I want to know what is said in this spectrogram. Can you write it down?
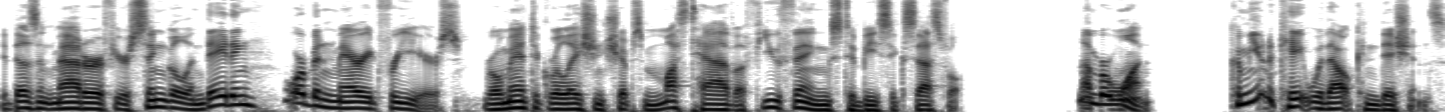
It doesn't matter if you're single and dating or been married for years, romantic relationships must have a few things to be successful. Number one, communicate without conditions.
